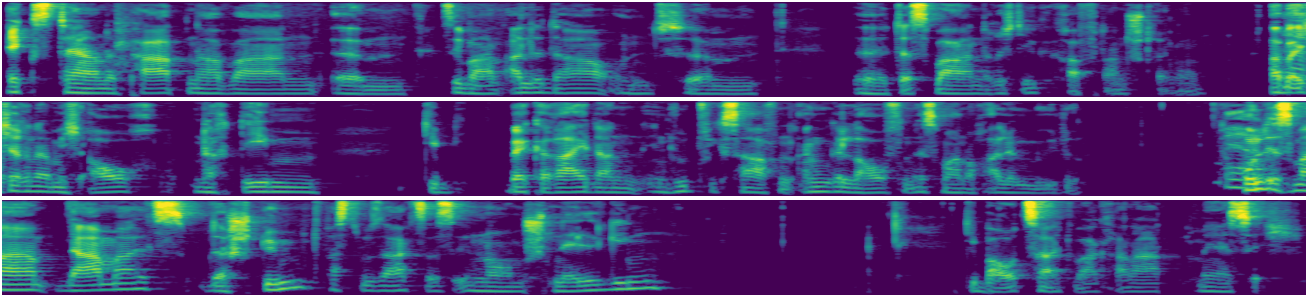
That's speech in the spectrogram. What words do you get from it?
externe Partner waren, ähm, sie waren alle da und ähm, äh, das war eine richtige Kraftanstrengung. Aber ja. ich erinnere mich auch, nachdem die Bäckerei dann in Ludwigshafen angelaufen ist, waren noch alle müde. Ja. Und es war damals, das stimmt, was du sagst, dass es enorm schnell ging. Die Bauzeit war granatenmäßig.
